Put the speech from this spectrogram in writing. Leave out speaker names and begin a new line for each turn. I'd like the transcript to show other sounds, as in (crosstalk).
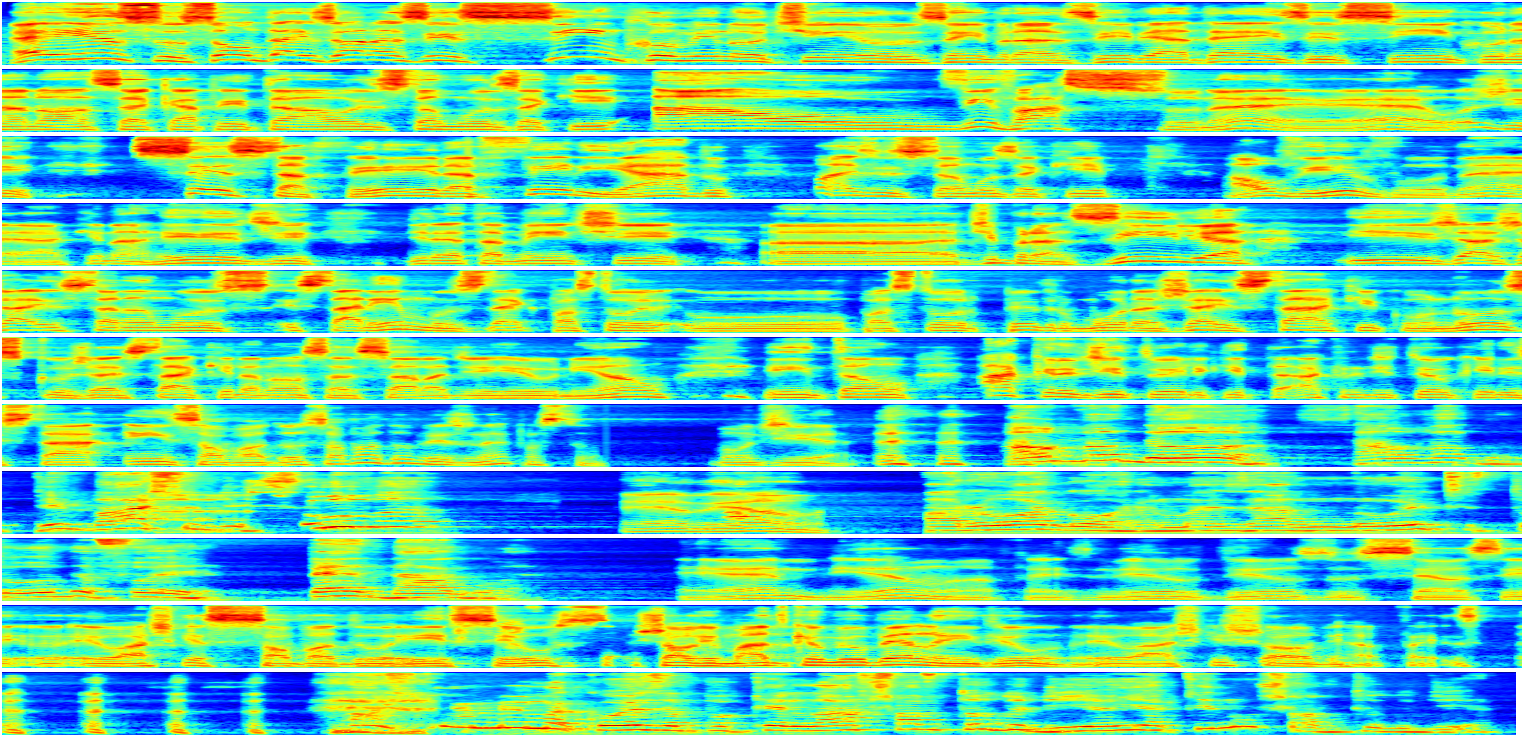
É isso, são 10 horas e 5 minutinhos em Brasília, 10 e 5 na nossa capital. Estamos aqui ao vivaço, né? É, hoje, sexta-feira, feriado, mas estamos aqui ao vivo, né? Aqui na rede, diretamente uh, de Brasília. E já já estaremos, estaremos, né? Que pastor, o pastor Pedro Moura já está aqui conosco, já está aqui na nossa sala de reunião. Então, acredito ele que tá, acredito eu que ele está em Salvador, Salvador mesmo, né, pastor? Bom dia. (laughs)
Salvador, Salvador. Debaixo ah. de chuva.
É mesmo.
Parou agora, mas a noite toda foi pé d'água.
É mesmo, rapaz. Meu Deus do céu. Eu acho que esse Salvador aí, seu, chove mais do que o meu Belém, viu? Eu acho que chove, rapaz.
Acho que é a mesma coisa, porque lá chove todo dia e aqui não chove todo dia.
